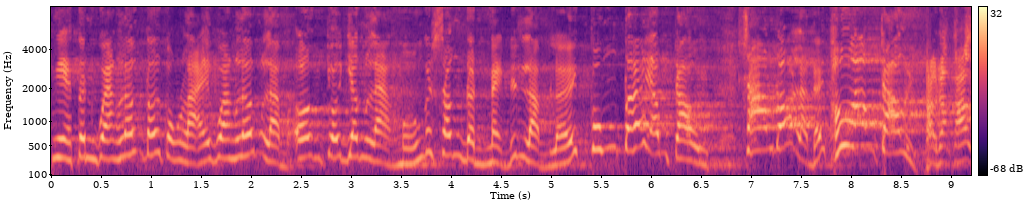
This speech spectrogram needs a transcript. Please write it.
nghe tin quan lớn tới con lại quan lớn làm ơn cho dân làng mượn cái sân đình này đi làm lễ cúng tế ông trời. Sau đó là để thưa ông trời. Trời đất ơi.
